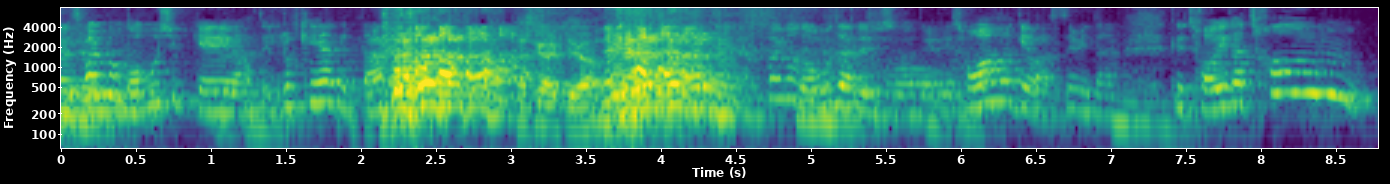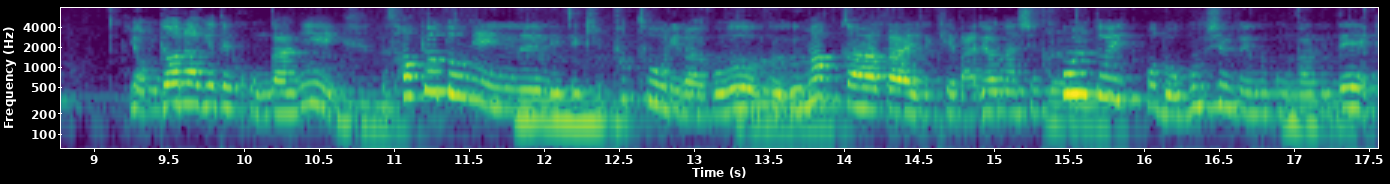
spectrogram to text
네, 설명 너무 쉽게 아, 이렇게 해야겠다. 다시 갈게요. 설명 너무 잘해주시면 돼요. 정확하게 맞습니다. 그 저희가 처음 연결하게 된 공간이 음. 그 서교동에 있는 음. 이제 기프트홀이라고 음. 그 음악가가 이렇게 마련하신 네. 홀도 있고 녹음실도 있는 공간인데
